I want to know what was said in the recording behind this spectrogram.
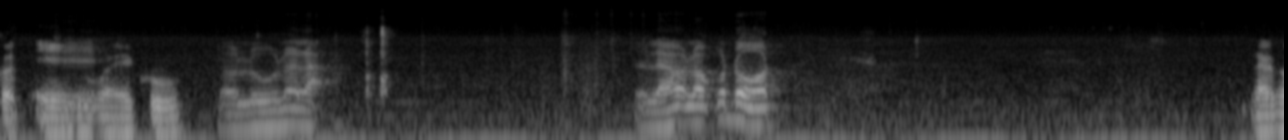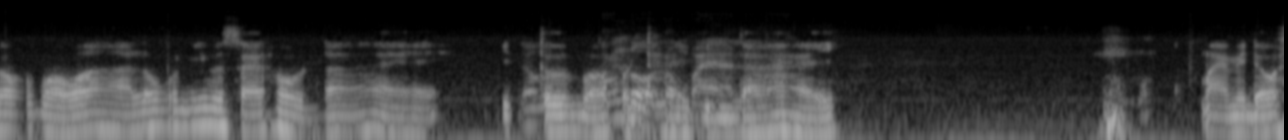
กด A โอเคไว้กู เรารู้แล้วล่ะเส ร็จแล้วเราก็โดด แล้วก็บอกว่าโลกนี้มันสายโหดได้ปิดตูนบอกต้องคนโดดไทลยงไปบินเหรอได้ไม่ไม่โดด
